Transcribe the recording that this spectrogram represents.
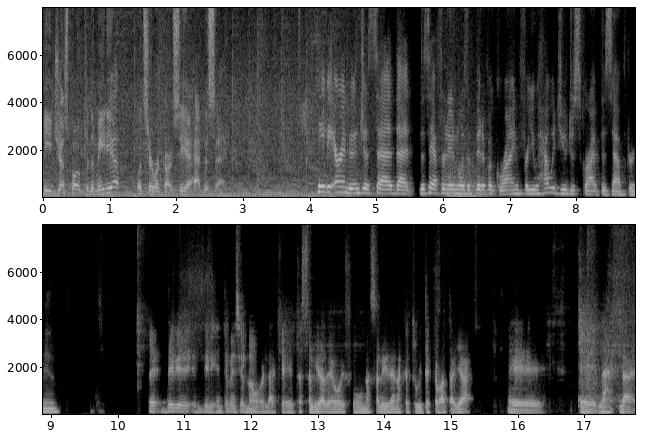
He just spoke to the media. Let's hear what Garcia had to say. Deivi, Aaron Boone just said that this afternoon was a bit of a grind for you. How would you describe this afternoon? Eh, David, el dirigente mencionó ¿verdad? que esta salida de hoy fue una salida en la que tuviste que batallar. Eh, eh, la, la-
